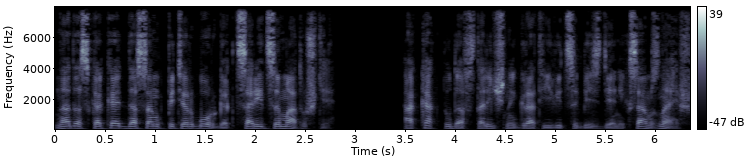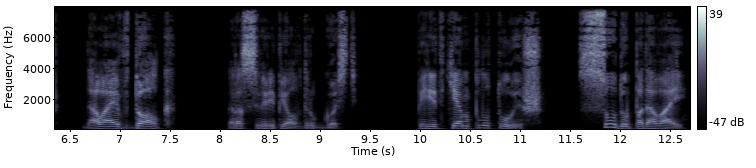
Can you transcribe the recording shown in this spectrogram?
надо скакать до Санкт-Петербурга, к царице-матушке. А как туда, в столичный град, явиться без денег, сам знаешь. Давай в долг! — рассверепел вдруг гость. — Перед кем плутуешь? Суду подавай!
